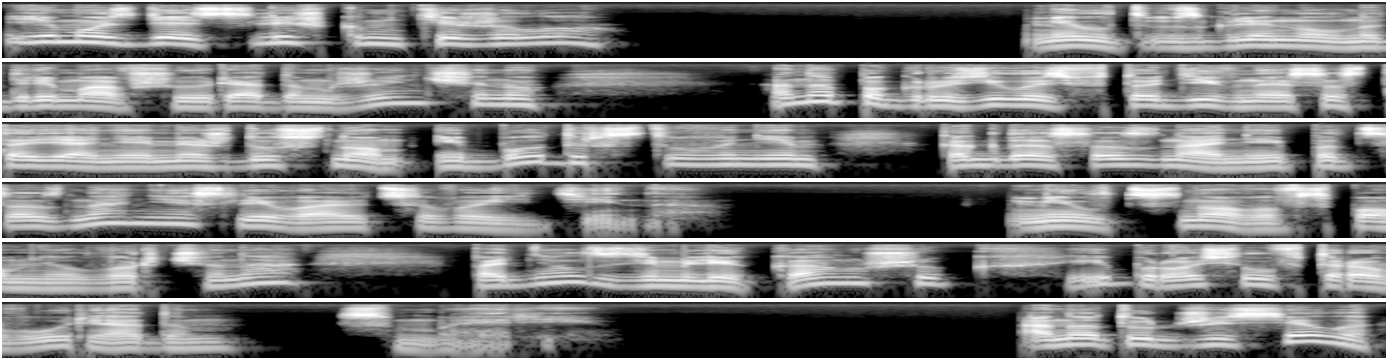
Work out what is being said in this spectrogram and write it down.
«Ему здесь слишком тяжело». Милт взглянул на дремавшую рядом женщину. Она погрузилась в то дивное состояние между сном и бодрствованием, когда сознание и подсознание сливаются воедино. Милт снова вспомнил ворчуна, поднял с земли камушек и бросил в траву рядом с Мэри. Она тут же села,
